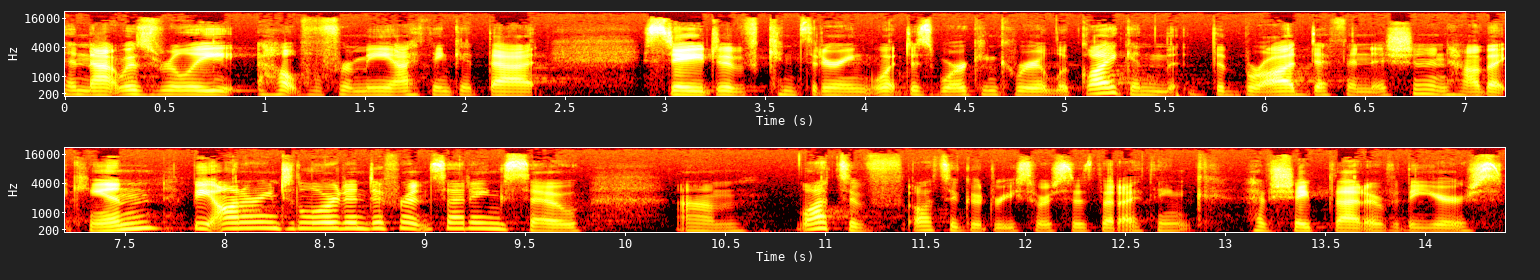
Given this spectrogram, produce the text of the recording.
and that was really helpful for me, I think, at that stage of considering what does work and career look like and the, broad definition and how that can be honoring to the Lord in different settings. So um, lots of lots of good resources that I think have shaped that over the years.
